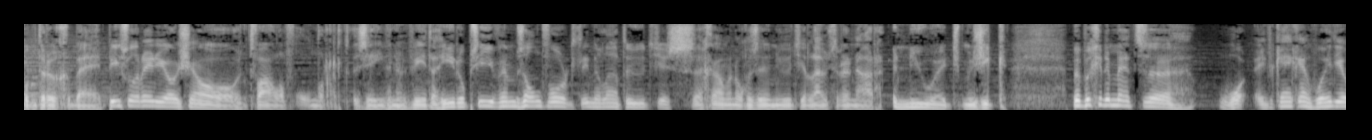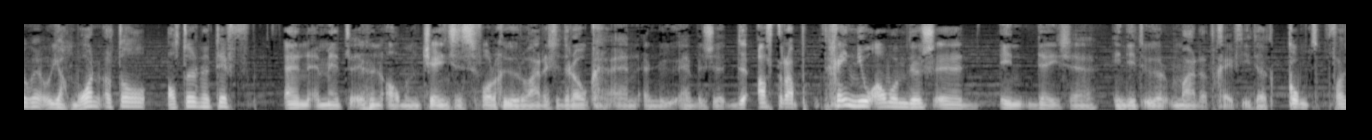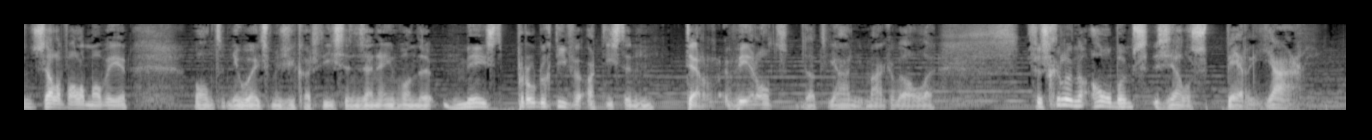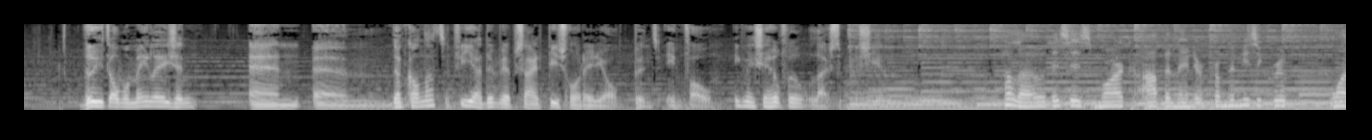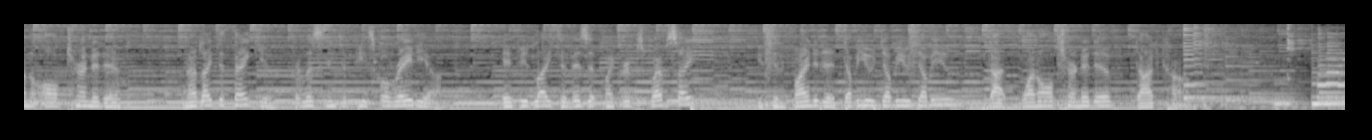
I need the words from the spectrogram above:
Welkom terug bij Peaceful Radio Show 1247 hier op CFM Zandvoort. In de late uurtjes gaan we nog eens een uurtje luisteren naar New Age muziek. We beginnen met, uh, even kijken, hoe heet die ook? Ja, One Atoll Alternative. En met hun album Changes. Vorige uur waren ze er ook. En, nu hebben ze de aftrap. Geen nieuw album dus uh, in, deze, in dit uur. Maar dat geeft niet. Dat komt vanzelf allemaal weer. Want New Age muziekartiesten zijn een van de meest productieve artiesten ter wereld. Dat, ja, die maken wel uh, verschillende albums, zelfs per jaar. Wil je het allemaal meelezen? En um, dan kan dat via de website peacefulradio.info. Ik wens je heel veel luisterplezier. Hello, this is Mark Oppenlander from the music group One Alternative. And I'd like to thank you for listening to Peaceful Radio. If you'd like to visit my group's website, you can find it at www.onealternative.com.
